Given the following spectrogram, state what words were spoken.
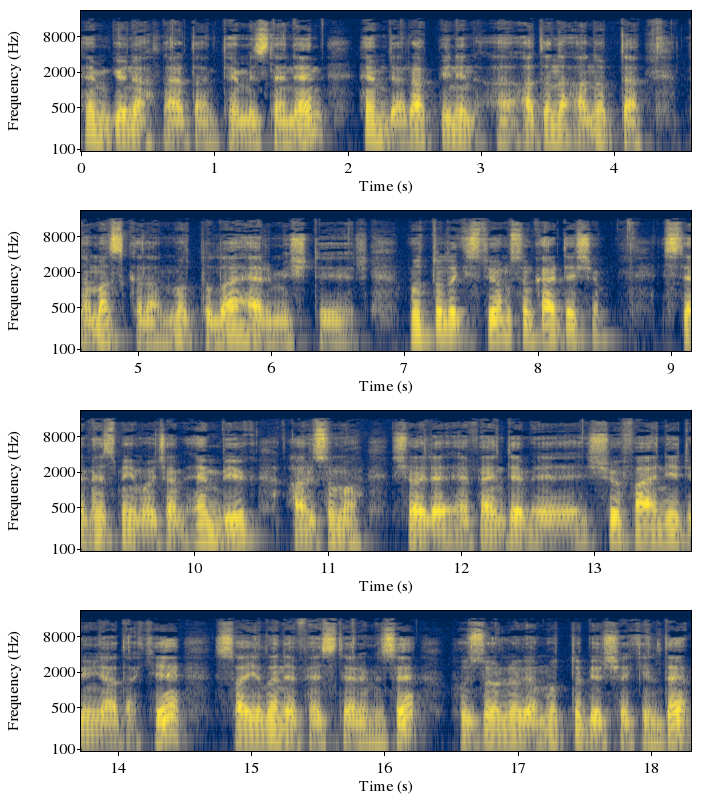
hem günahlardan temizlenen hem de Rabbinin adını anıp da namaz kılan mutluluğa ermiştir. Mutluluk istiyor musun kardeşim? İstemez miyim hocam? En büyük arzum o. Şöyle efendim e, şu fani dünyadaki sayılı nefeslerimizi huzurlu ve mutlu bir şekilde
